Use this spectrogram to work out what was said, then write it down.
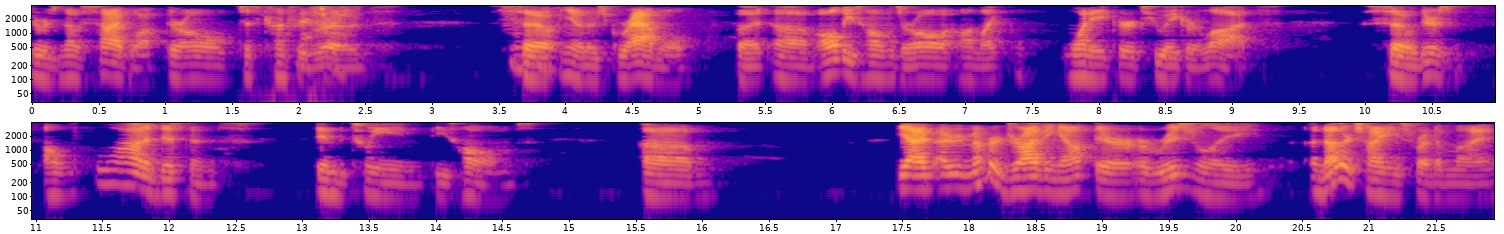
there was no sidewalk. They're all just country That's right. roads. So, you know, there's gravel, but um, all these homes are all on like one acre, two acre lots. So there's a lot of distance in between these homes. Um, yeah, I, I remember driving out there originally. Another Chinese friend of mine,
